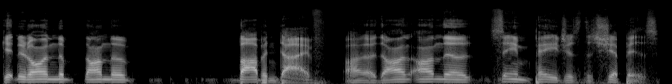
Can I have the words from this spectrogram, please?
getting it on the on the bob and dive uh, on on the same page as the ship is.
